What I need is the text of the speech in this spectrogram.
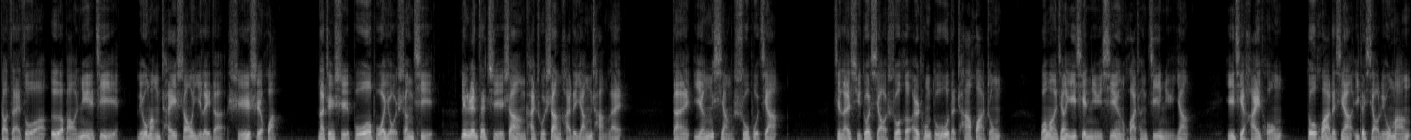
倒在做恶宝疟迹、流氓拆烧一类的时事画，那真是勃勃有生气，令人在纸上看出上海的洋场来。但影响殊不佳。近来许多小说和儿童读物的插画中，往往将一切女性画成妓女样，一切孩童都画得像一个小流氓。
